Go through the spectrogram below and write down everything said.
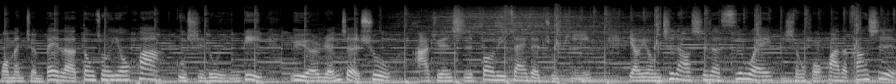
我们准备了动作优化、故事露营地、育儿忍者术、阿娟师暴力灾的主题，要用治疗师的思维、生活化的方式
